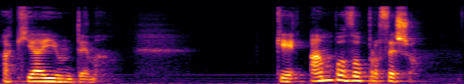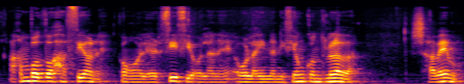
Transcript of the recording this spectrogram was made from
aquí hay un tema que ambos dos procesos, ambos dos acciones, como el ejercicio o la, inanición controlada, sabemos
